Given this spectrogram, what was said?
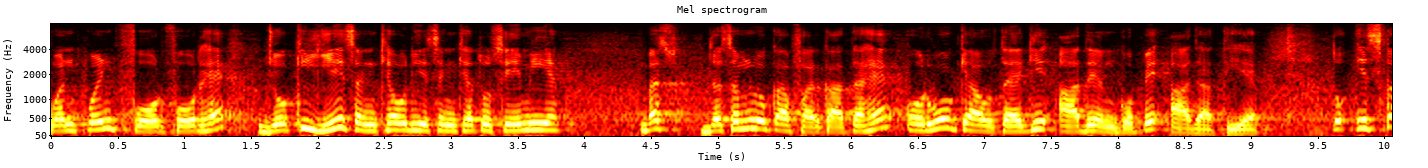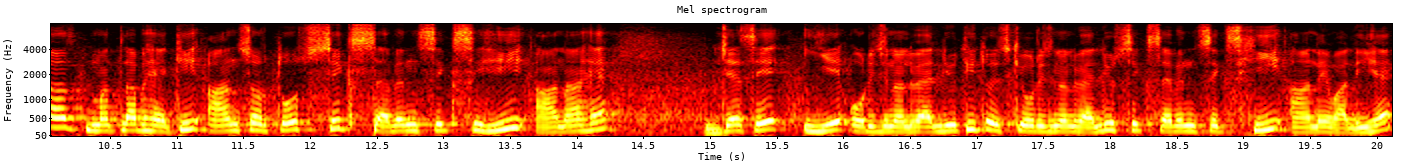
1.44 है, जो कि ये संख्या और ये संख्या तो सेम ही है। बस दशमलव का फ़र्क आता है और वो क्या होता है कि आधे अंकों पे आ जाती है। तो इसका मतलब है कि आंसर तो सिक्स सेवन सिक्स ही आना है। जैसे ये ओरिजिनल वैल्यू थी तो इसकी original value six seven six ही आने वाली है।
